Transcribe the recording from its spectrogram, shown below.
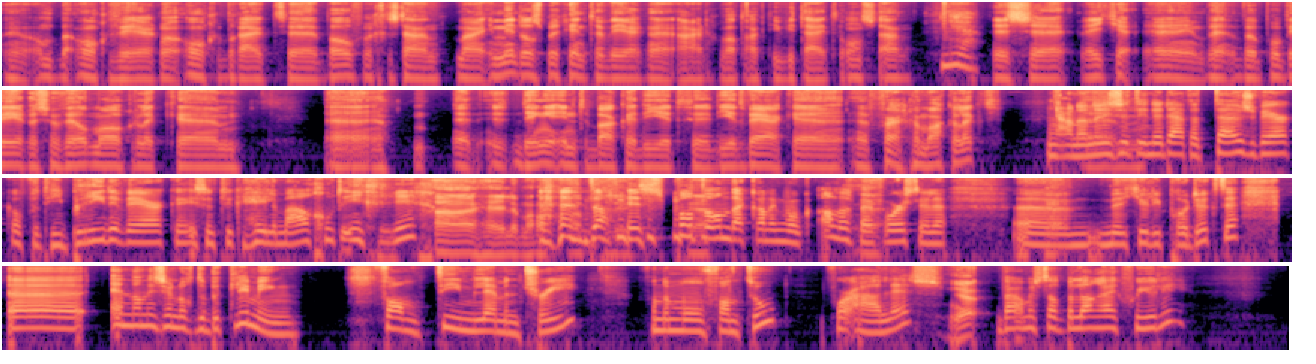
ongeveer ongebruikt uh, boven gestaan. Maar inmiddels begint er weer aardig wat activiteit te ontstaan. Ja. Dus weet je, we, we, proberen zoveel mogelijk ehm, dingen in te bakken die het, die het werken vergemakkelijkt. Nou, dan is het ehm, inderdaad het thuiswerken of het hybride werken is natuurlijk helemaal goed ingericht. Ah, helemaal. dat is spot on, daar kan ik me ook alles bij voorstellen uh, met jullie producten. Uh, en dan is er nog de beklimming van Team Lemon Tree van de Mont Ventoux voor ALS. Ja. Waarom is dat belangrijk voor jullie?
